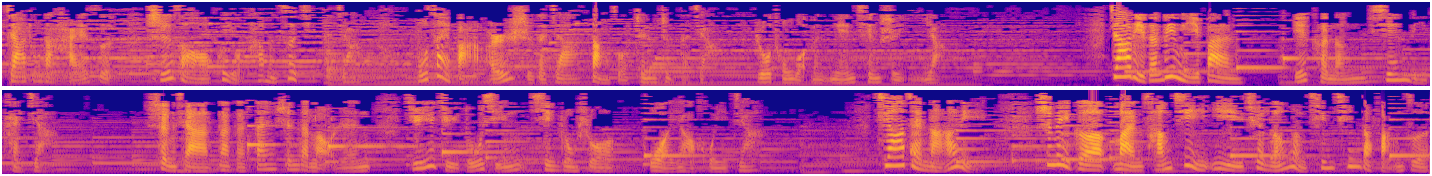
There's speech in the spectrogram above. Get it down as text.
家中的孩子迟早会有他们自己的家，不再把儿时的家当作真正的家，如同我们年轻时一样。家里的另一半也可能先离开家。剩下那个单身的老人踽踽独行，心中说：“我要回家。家在哪里？是那个满藏记忆却冷冷清清的房子，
